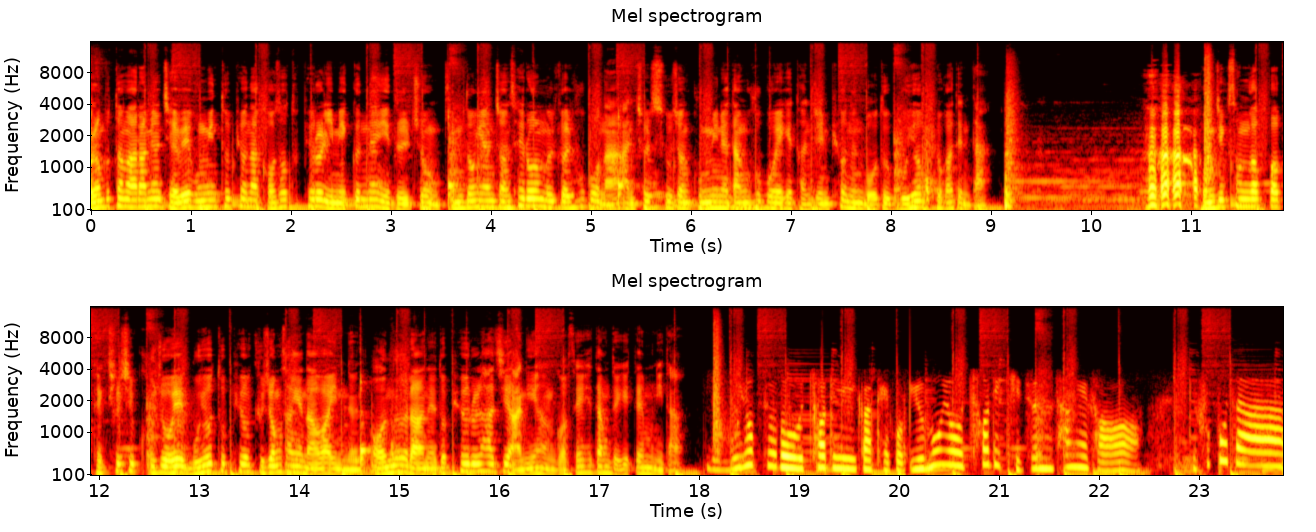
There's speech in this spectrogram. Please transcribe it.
결론부터 말하면 재외국민 투표나 거소 투표를 이미 끝낸 이들 중 김동연 전 새로운 물결 후보나 안철수 전 국민의당 후보에게 던진 표는 모두 무효표가 된다. 공직선거법 179조의 무효투표 규정상에 나와 있는 어느 란에도 표를 하지 아니한 것에 해당되기 때문이다. 네, 무효표로 처리가 되고 유무효 처리 기준 상에서 이제 후보자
